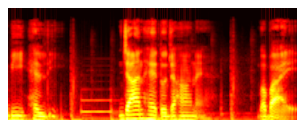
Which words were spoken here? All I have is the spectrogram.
be healthy जान है तो जहान है। बाय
